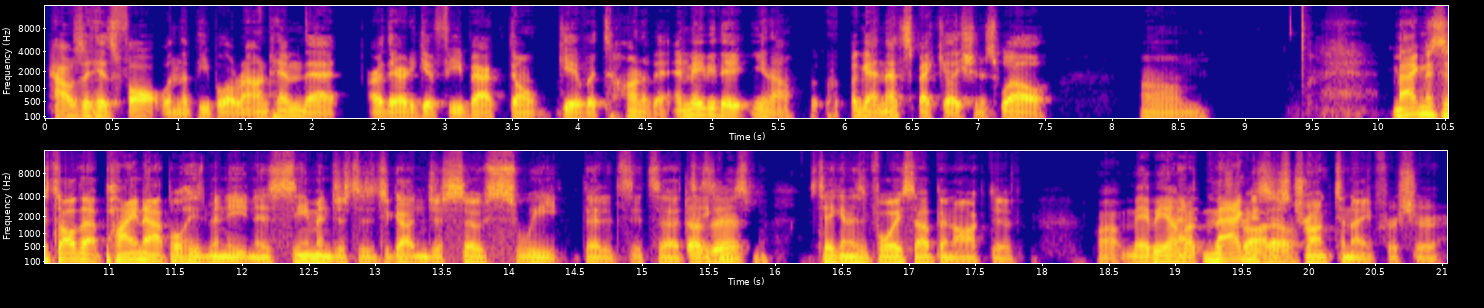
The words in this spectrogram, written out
how's it his fault when the people around him that are there to give feedback don't give a ton of it? And maybe they, you know, again, that's speculation as well. Um, Magnus, it's all that pineapple he's been eating. His semen just has gotten just so sweet that it's it's uh, Does taking it? his it's taking his voice up an octave. well, maybe I'm a Ma- Magnus is drunk tonight for sure.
